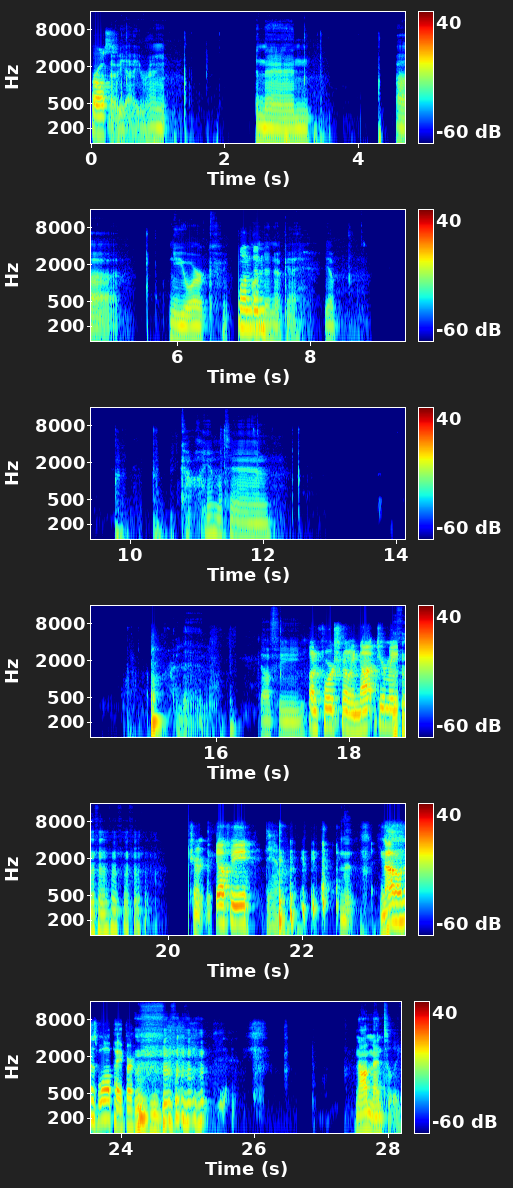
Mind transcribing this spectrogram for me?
Ross. Oh yeah, you're right. And then, uh, New York, London. London. Okay. Yep. Kyle Hamilton. And then Duffy. Unfortunately, not Jermaine Trent McDuffie. Damn. Not on his wallpaper. Not mentally.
